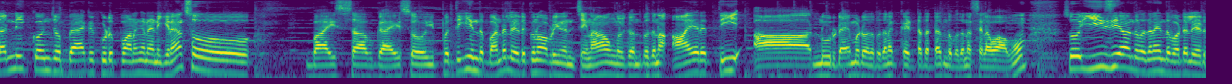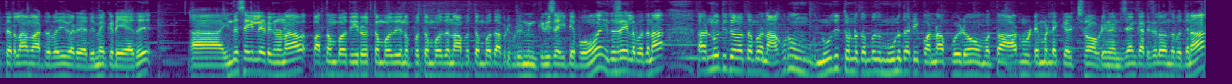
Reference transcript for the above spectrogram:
தண்ணி கொஞ்சம் பேக்கு கொடுப்பானுங்கன்னு நினைக்கிறேன். ஸோ பாய் ஸ்டாப் காய் ஸோ இப்போதைக்கு இந்த பண்டல் எடுக்கணும் அப்படின்னு நினச்சிங்கன்னா உங்களுக்கு வந்து பார்த்தீங்கன்னா ஆயிரத்தி நூறு டைமண்ட் வந்து பார்த்தீங்கன்னா கிட்டத்தட்ட வந்து பார்த்தீங்கன்னா செலவாகும். ஸோ ஈஸியாக வந்து பார்த்தீங்கன்னா இந்த பண்டல் எடுத்துடலாம். மற்றபடி வேறு எதுவுமே கிடையாது. இந்த சைடில் எடுக்கணும்னா பத்தொம்பது இருபத்தொம்பது முப்பத்தொம்பது நாற்பத்தொம்பது அப்படி இப்படின்னு இன்க்ரீஸ் ஆகிட்டே போகும். இந்த சைடில் பார்த்தீங்கன்னா நூற்றி தொண்ணூத்தொம்பது நான் கூட நூற்றி தொண்ணூத்தொம்பது மூணு தாட்டி பண்ணால் போயிடும். மொத்தம் அறுநூறு டைமண்டில் கிடச்சிரும் அப்படின்னு நினச்சேன். கடைசியில் வந்து பார்த்தீங்கன்னா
